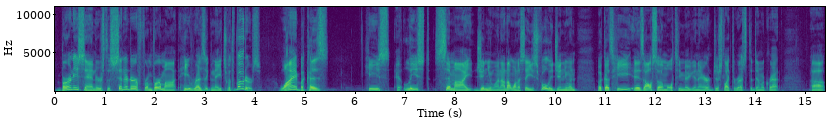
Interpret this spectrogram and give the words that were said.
Bernie Sanders, the senator from Vermont, he resonates with voters. Why? Because he's at least semi genuine. I don't want to say he's fully genuine because he is also a multimillionaire, just like the rest of the Democrat uh,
